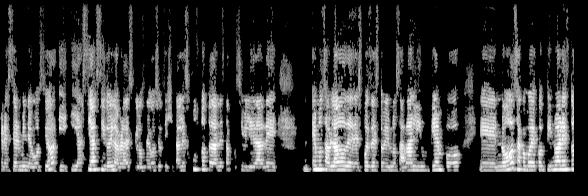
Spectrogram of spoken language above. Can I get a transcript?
crecer mi negocio y, y así ha sido y la verdad es que los negocios digitales justo te dan esta posibilidad de, hemos hablado de después de esto irnos a Bali un tiempo, eh, ¿no? O sea, como de continuar esto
